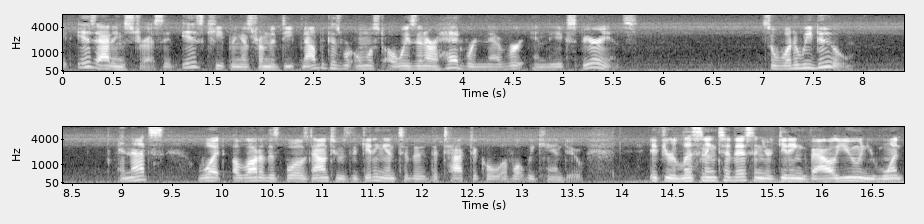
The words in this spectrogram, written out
it is adding stress. It is keeping us from the deep now because we're almost always in our head. We're never in the experience. So, what do we do? And that's what a lot of this boils down to is the getting into the, the tactical of what we can do. If you're listening to this and you're getting value and you want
